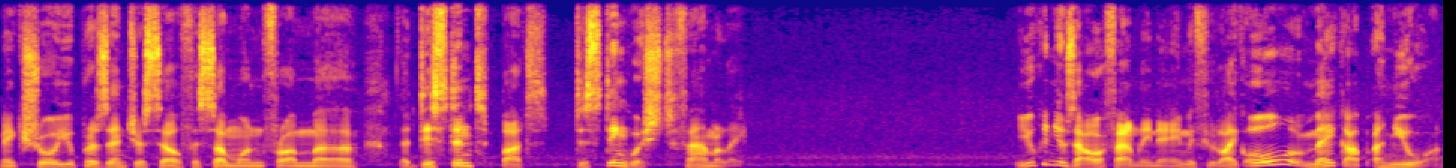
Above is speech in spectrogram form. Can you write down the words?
make sure you present yourself as someone from uh, a distant but distinguished family. You can use our family name if you like, or make up a new one.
